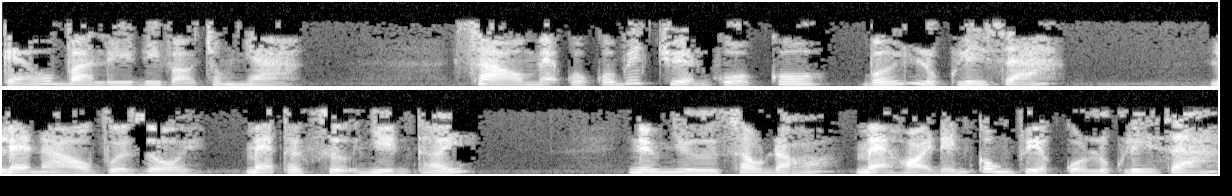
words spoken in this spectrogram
kéo vali đi vào trong nhà. Sao mẹ của cô biết chuyện của cô với Lục Ly Giã? Lẽ nào vừa rồi mẹ thực sự nhìn thấy? Nếu như sau đó mẹ hỏi đến công việc của Lục Ly Giã,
